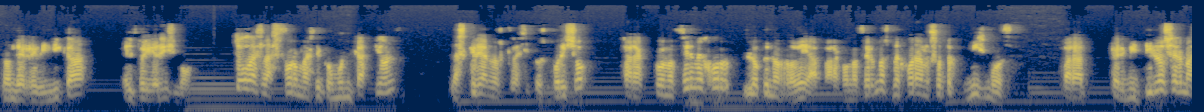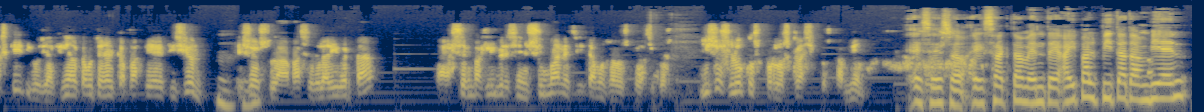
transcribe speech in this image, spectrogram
donde reivindica el periodismo. Todas las formas de comunicación las crean los clásicos. Por eso, para conocer mejor lo que nos rodea, para conocernos mejor a nosotros mismos, para permitirnos ser más críticos y al fin y al cabo tener capacidad de decisión, eso es la base de la libertad, para ser más libres en suma necesitamos a los clásicos. Y esos locos por los clásicos también. Es eso, exactamente. Ahí palpita también,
